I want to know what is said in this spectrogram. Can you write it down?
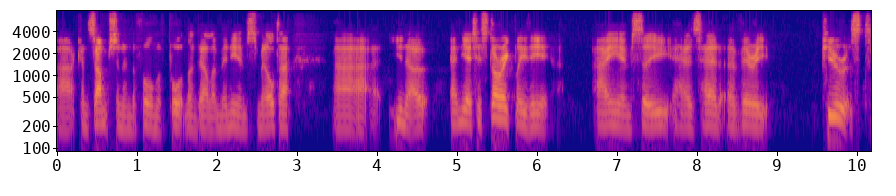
uh, consumption in the form of Portland aluminium smelter. Uh, you know, and yet historically the AEMC has had a very purist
